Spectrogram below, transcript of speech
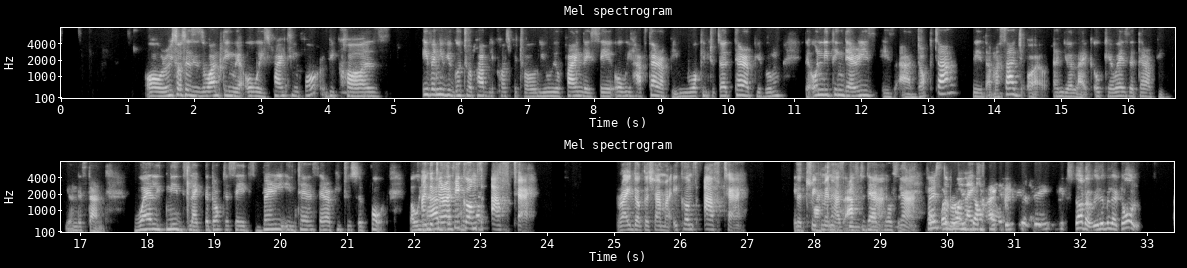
or resources is one thing we're always fighting for because even if you go to a public hospital, you will find they say, oh, we have therapy. We walk into the therapy room. The only thing there is is a doctor with a massage oil. And you're like, okay, where's the therapy? You understand? Well, it needs, like the doctor said, it's very intense therapy to support. But we and the therapy comes after, right, Dr. Sharma? It comes after the exactly. treatment has after been diagnosis. Yeah, yeah. First but of all, like it's not available at all.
